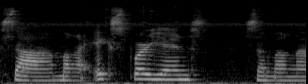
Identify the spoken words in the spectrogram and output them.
sa mga experience, sa mga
